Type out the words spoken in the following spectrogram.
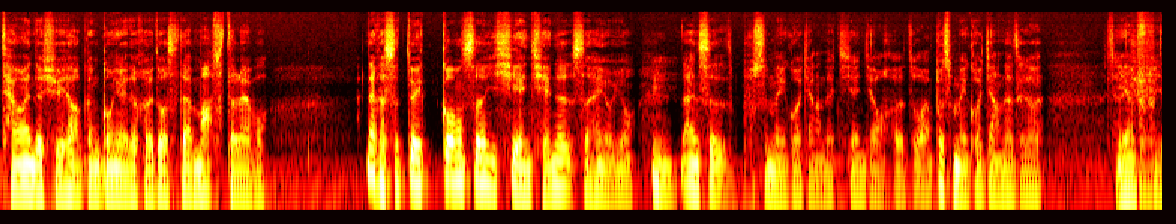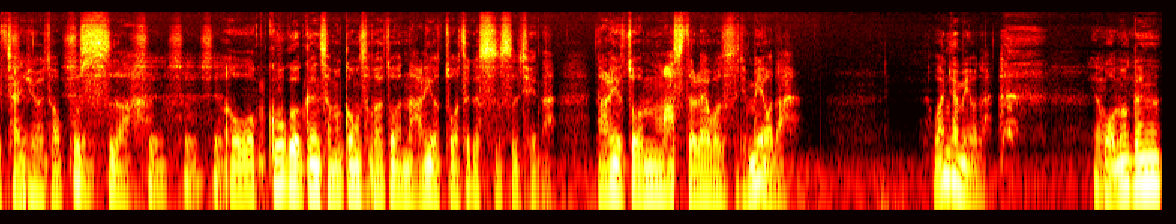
台湾的学校跟工业的合作是在 master level，那个是对公司显前的是很有用。嗯，但是不是美国讲的建教合作，不是美国讲的这个研产学合作，不是啊。是是是。我 Google 跟什么公司合作，哪里有做这个事事情啊？哪里有做 master level 的事情？没有的，完全没有的。我们跟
